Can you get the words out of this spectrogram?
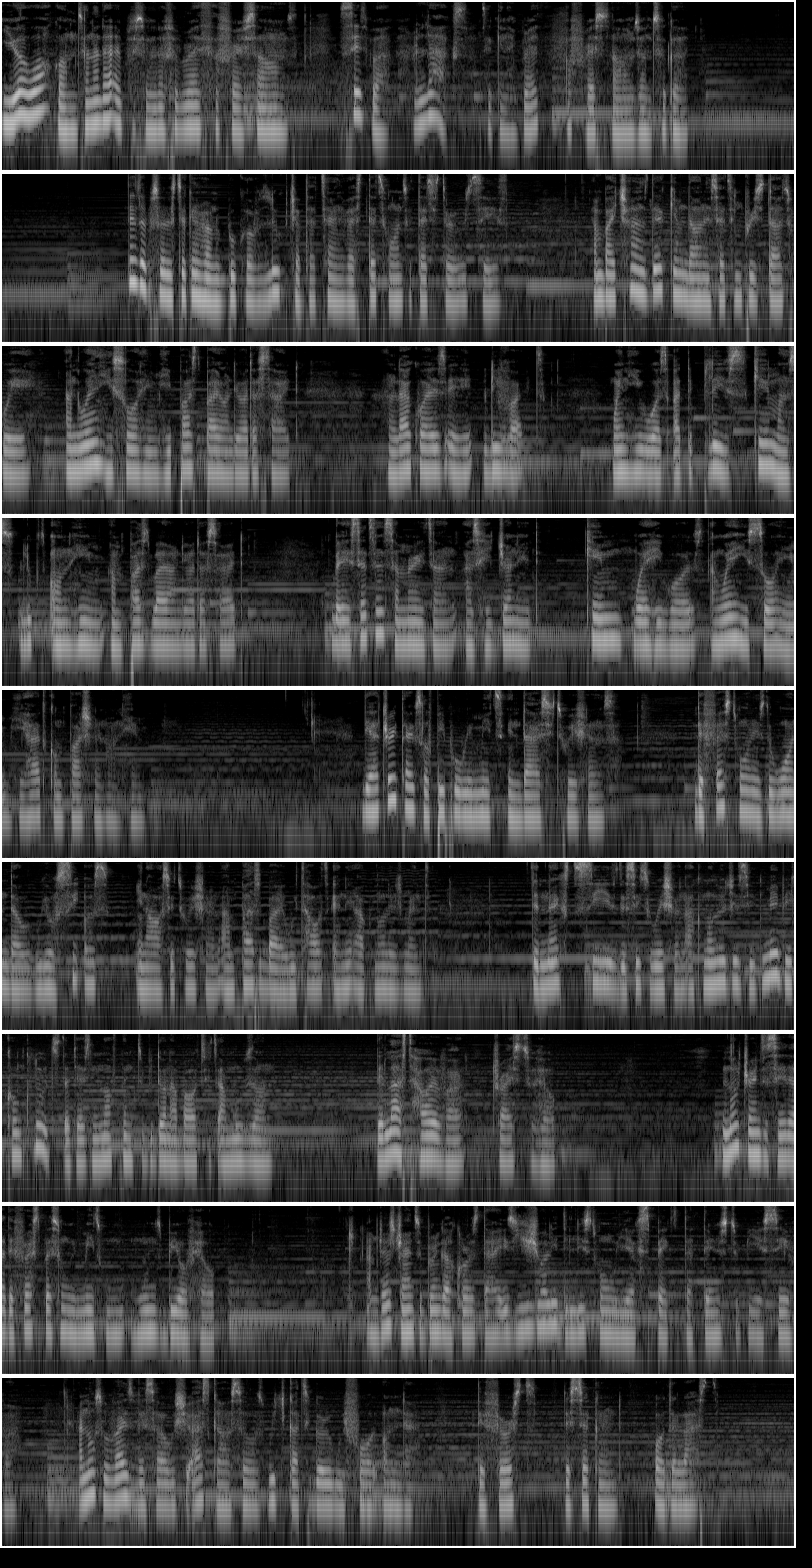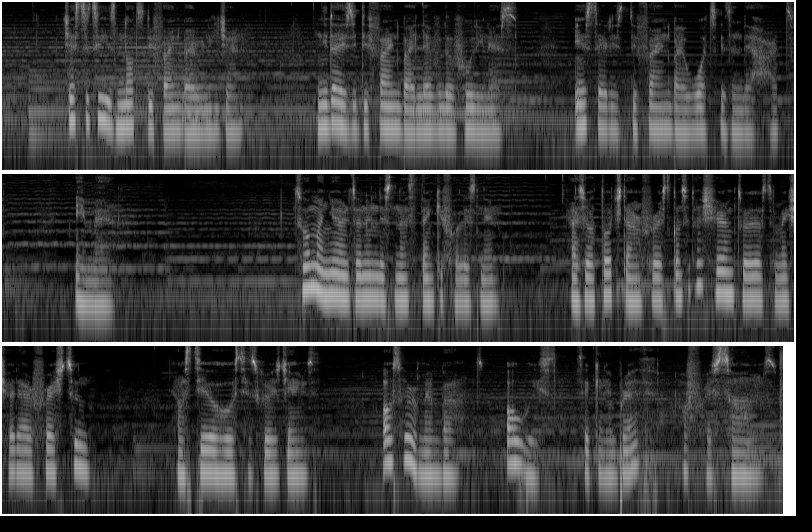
You are welcome to another episode of A Breath of Fresh Sounds. Sit back, relax, taking a breath of fresh sounds unto God. This episode is taken from the book of Luke, chapter 10, verse 31 to 33, which says, And by chance there came down a certain priest that way, and when he saw him, he passed by on the other side. And likewise a Levite when he was at the place, came and looked on him and passed by on the other side. But a certain Samaritan, as he journeyed, came where he was, and when he saw him, he had compassion on him. There are three types of people we meet in dire situations. The first one is the one that will see us in our situation and pass by without any acknowledgement the next sees the situation, acknowledges it, maybe concludes that there's nothing to be done about it and moves on. The last, however, tries to help. I'm not trying to say that the first person we meet won't be of help. I'm just trying to bring across that it's usually the least one we expect that tends to be a saver. And also, vice versa, we should ask ourselves which category we fall under the first the second, or the last. Charity is not defined by religion, neither is it defined by level of holiness. Instead, it's defined by what is in the heart. Amen. To all my new and returning listeners, thank you for listening. As you're touched and refreshed, consider sharing to others to make sure they're refreshed too. I'm still your host, is Grace James. Also remember, always taking a breath of fresh sounds.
